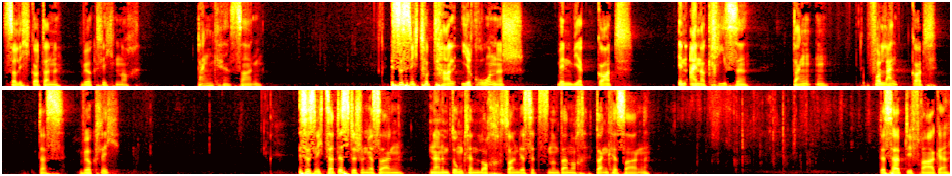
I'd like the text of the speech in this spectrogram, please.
Soll ich Gott dann wirklich noch Danke sagen? Ist es nicht total ironisch, wenn wir Gott in einer Krise danken? Verlangt Gott das wirklich? Ist es nicht sadistisch, wenn wir sagen, in einem dunklen Loch sollen wir sitzen und dann noch Danke sagen? Deshalb die Frage,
